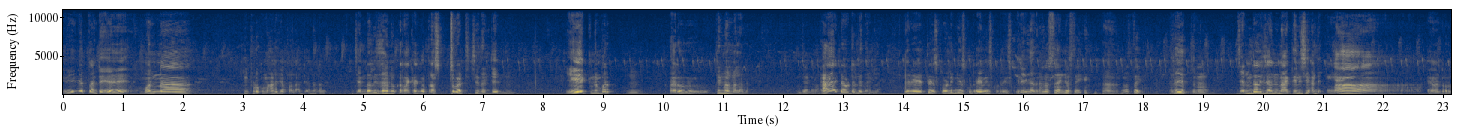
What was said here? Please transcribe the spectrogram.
ఏం చెప్తాంటే మొన్న ఇప్పుడు ఒక మాట చెప్పాలంటే జర్నలిజాన్ని ఒక రకంగా భ్రష్టు పట్టించిందంటే ఏక్ నెంబర్. ఎవరు? తిన్మర్ మళ్ళా అంతే అంటావా? అదే డౌట్ లేదు దాంట్లో. మీరు ఎట్లా స్క్రోలింగ్ చేసుకుంటారు ఏం వేసుకుంటారు వేసుకుంటారు ఏం కదా వస్తాయి అన్నీ వస్తాయి. వస్తాయి. అదే చెప్తున్నా. జర్నలిజాన్ని నాకు తెలిసి అంటే నా ఏమంటారు?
